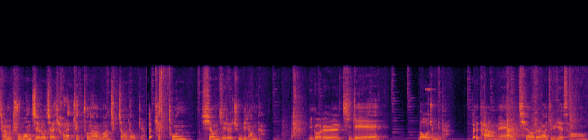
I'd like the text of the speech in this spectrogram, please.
자 그러면 두 번째로 제가 혈액 케톤을 한번 측정을 해볼게요. 케톤 시험지를 준비를 합니다. 이거를 기계에 넣어줍니다. 그 다음에 체열을 하기 위해서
